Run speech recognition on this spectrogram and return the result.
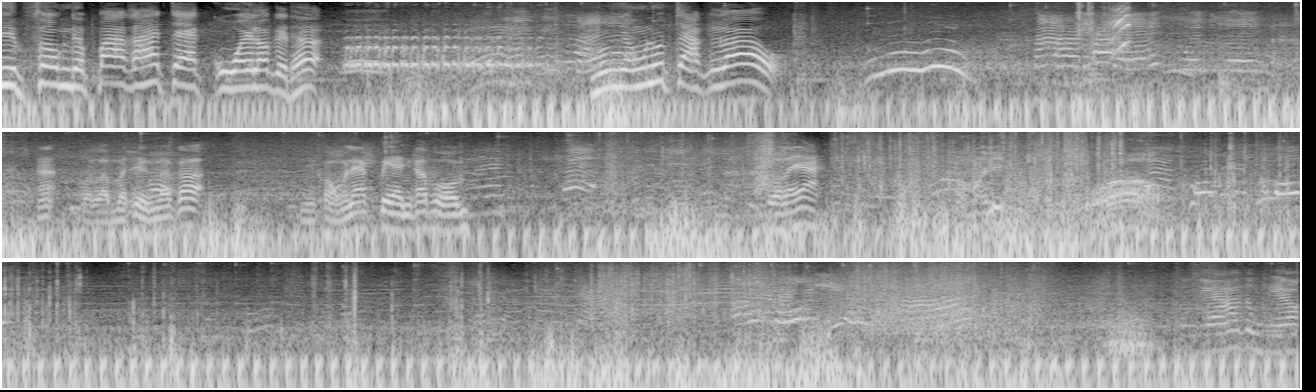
บีบทรงเดี๋ยวป้าก็ให้แจกกลวยเราเกิดเถอะ มึงยังไม่รู้จักแล้วป้าให้แกให้กล้วยไปเลยฮะพอเรามาถึงแล้วก็มีของแลกเปลี่ยนครับผม ตัวอะไรอะตรงเดียวตรงเดียว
